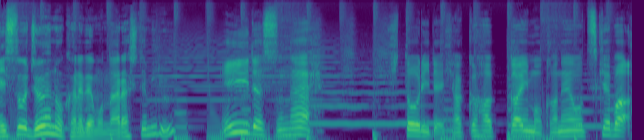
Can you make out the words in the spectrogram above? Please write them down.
いっそ除夜の鐘でも鳴らしてみる？いいですね。一人で108回も鐘をつけば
